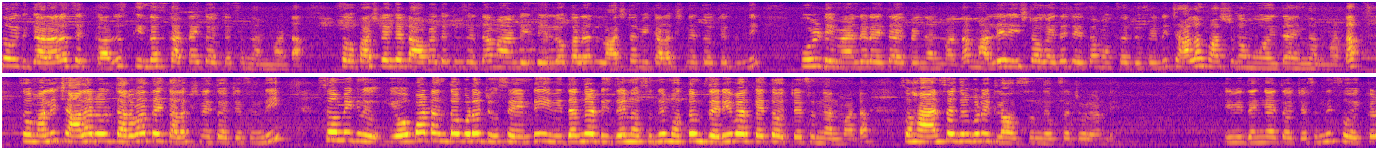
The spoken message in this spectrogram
సో ఇది గరారా సెట్ కాదు. కింద స్కర్ట్ అయితే వచ్చేసింది అనమాట సో ఫస్ట్ అయితే టాప్ అయితే చూసేద్దాం. అండ్ ఇది ఎల్లో కలర్ లాస్ట్ టైం ఈ కలెక్షన్ అయితే వచ్చేసింది. ఫుల్ డిమాండెడ్ అయితే అయిపోయింది అనమాట మళ్ళీ రీస్టాక్ అయితే చేసాం. ఒకసారి చూసేయండి. చాలా ఫాస్ట్గా మూవ్ అయితే అయింది అనమాట సో మళ్ళీ చాలా రోజుల తర్వాత ఈ కలెక్షన్ అయితే వచ్చేసింది. సో మీకు యో పార్ట్ అంతా కూడా చూసేయండి. ఈ విధంగా డిజైన్ వస్తుంది. మొత్తం జెరీ వర్క్ అయితే వచ్చేసింది అనమాట సో హ్యాండ్స్ దగ్గర కూడా ఇట్లా వస్తుంది. ఒకసారి చూడండి. ఈ విధంగా అయితే వచ్చేసింది. సో ఇక్కడ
